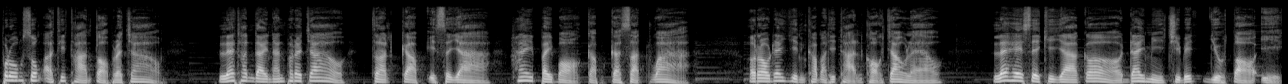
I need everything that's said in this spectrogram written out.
พระองค์ทรงอธิษฐานต่อพระเจ้า และทันใดนั้นพระเจ้าตรัสกับอิสยาให้ไปบอกกับกษัตริย์ว่า เราได้ยินคำอธิษฐานของเจ้าแล้ว และเฮเซคิยาก็ได้มีชีวิตอยู่ต่ออีก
